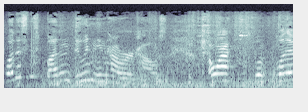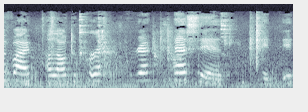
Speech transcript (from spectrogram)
What is this button doing in our house? Or what if I allow to press it? It, it?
